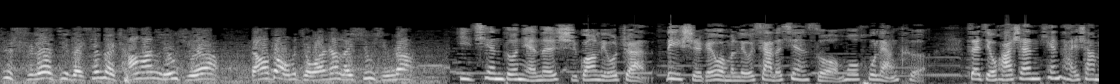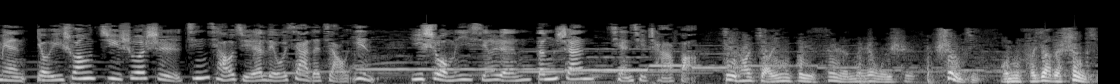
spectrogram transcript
据史料记载，先在长安留学，然后到我们九华山来修行的。一千多年的时光流转，历史给我们留下的线索模糊两可。在九华山天台上面有一双据说是金乔觉留下的脚印，于是我们一行人登山前去查访。这双脚印被僧人们认为是圣迹，我们佛教的圣迹。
